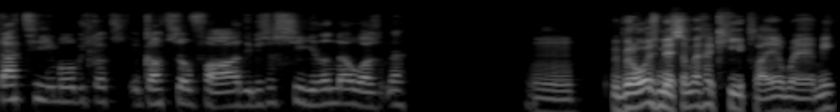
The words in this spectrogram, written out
That team always got got so far. There was a ceiling, though, wasn't there? Mm. We were always missing like a key player, weren't we?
